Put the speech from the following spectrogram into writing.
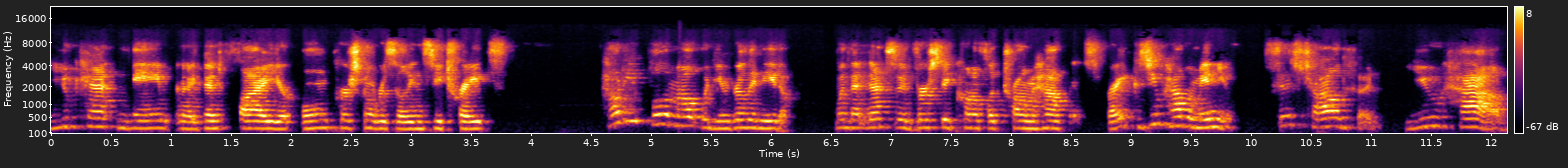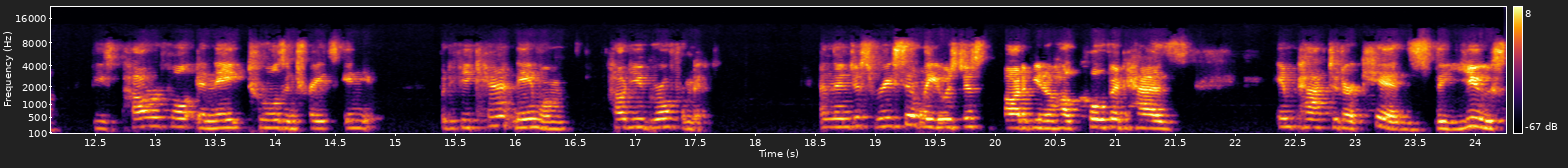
you can't name and identify your own personal resiliency traits, how do you pull them out when you really need them? When that next adversity, conflict, trauma happens, right? Because you have them in you. Since childhood, you have these powerful innate tools and traits in you. But if you can't name them, how do you grow from it? And then just recently, it was just thought of, you know, how COVID has impacted our kids, the youth,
